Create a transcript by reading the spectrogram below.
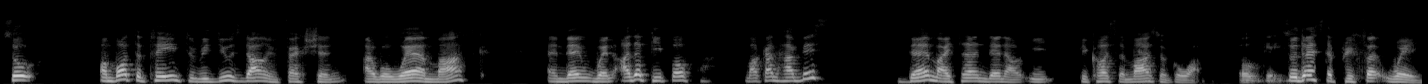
So on board the plane, to reduce down infection, I will wear a mask. And then when other people makan habis, then my turn, then I'll eat because the mask will go up. Okay. So that's the preferred way.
